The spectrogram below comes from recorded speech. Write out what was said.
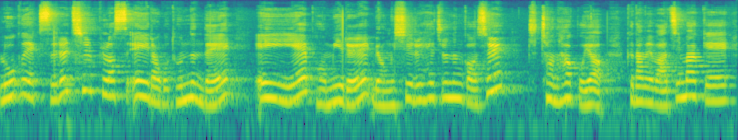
로그 x를 7 플러스 a라고 뒀는데 a의 범위를 명시를 해주는 것을 추천하고요. 그 다음에 마지막에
